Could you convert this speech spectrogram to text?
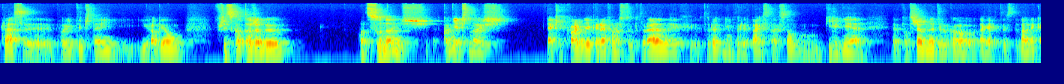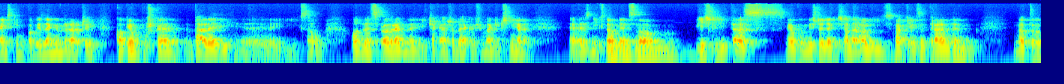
klasy politycznej i robią wszystko to, żeby odsunąć konieczność jakichkolwiek reform strukturalnych, które w niektórych państwach są pilnie potrzebne, tylko tak jak to jest w amerykańskim powiedzeniu, że raczej kopią puszkę dalej e, i chcą odlec problemy i czekać, żeby jakoś magicznie e, zniknął, więc no, jeśli teraz miałbym myśleć o jakiejś analogii z bankiem centralnym, no to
